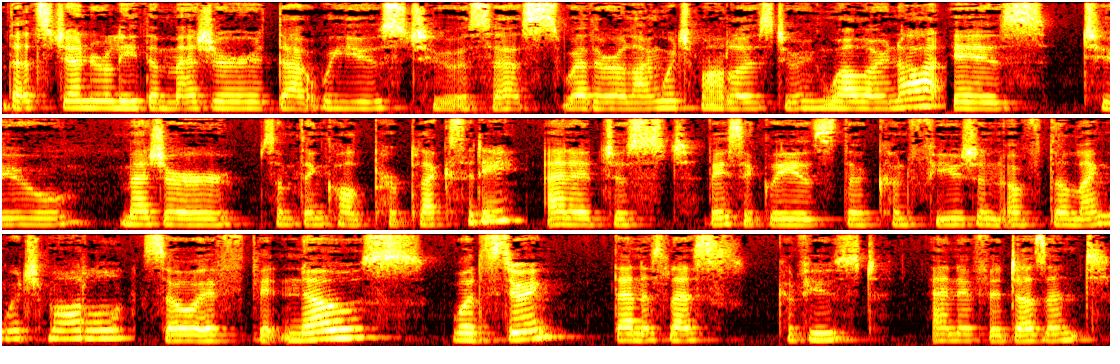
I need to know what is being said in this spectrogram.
That's generally the measure that we use to assess whether a language model is doing well or not is to measure something called perplexity and it just basically is the confusion of the language model. So if it knows what it's doing, then it's less confused and if it doesn't,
